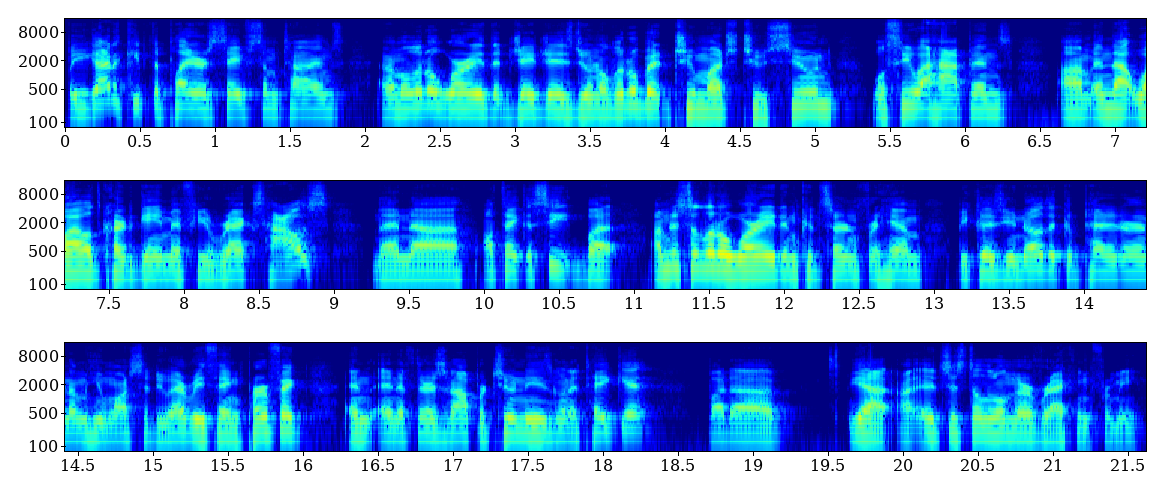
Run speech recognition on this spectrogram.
but you got to keep the players safe sometimes. And I'm a little worried that JJ is doing a little bit too much too soon. We'll see what happens um, in that wild card game if he wrecks house. Then uh, I'll take a seat. But I'm just a little worried and concerned for him because you know the competitor in him. He wants to do everything perfect, and and if there's an opportunity, he's going to take it. But uh, yeah, uh, it's just a little nerve wracking for me.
